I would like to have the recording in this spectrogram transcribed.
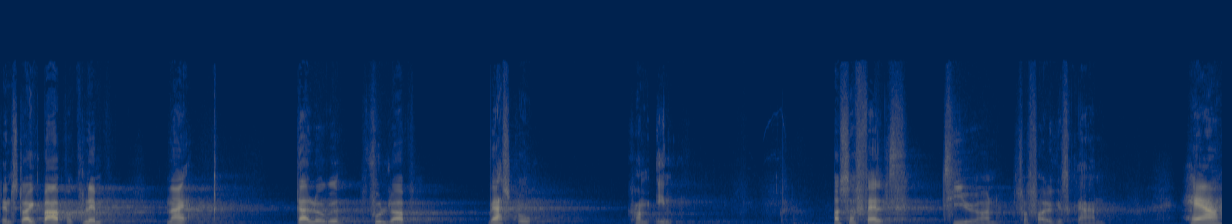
Den står ikke bare på klem. Nej, der er lukket fuldt op. Værsgo, kom ind. Og så faldt tiøren for folkeskaren. Herre,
